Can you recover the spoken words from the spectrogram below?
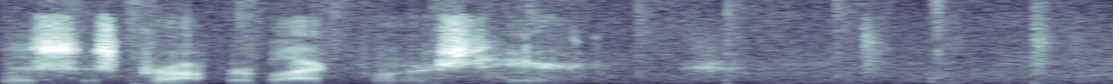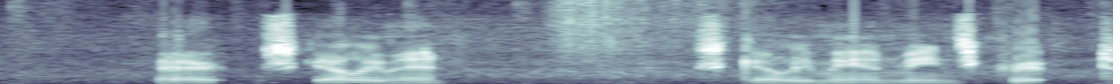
This is proper Black Forest here. There, Skelly Man. Skelly Man means crypt.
